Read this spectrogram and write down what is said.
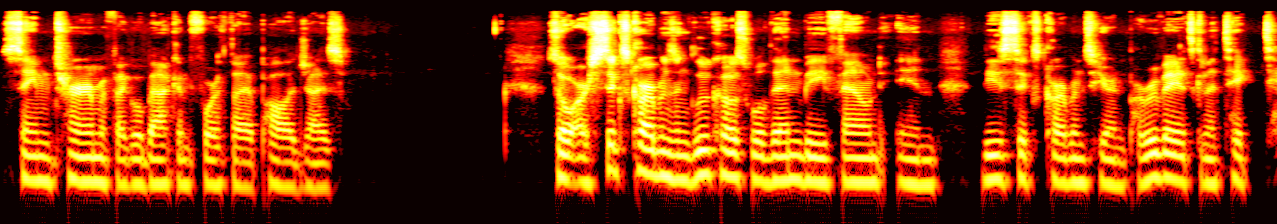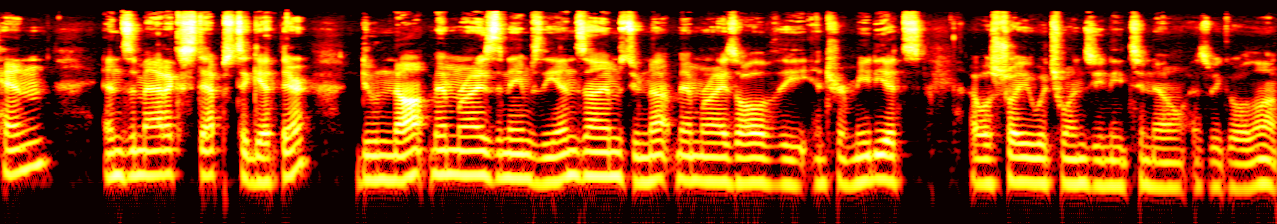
same term. If I go back and forth, I apologize. So our six carbons in glucose will then be found in these six carbons here in pyruvate. It's going to take 10 enzymatic steps to get there. Do not memorize the names of the enzymes. Do not memorize all of the intermediates. I will show you which ones you need to know as we go along.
